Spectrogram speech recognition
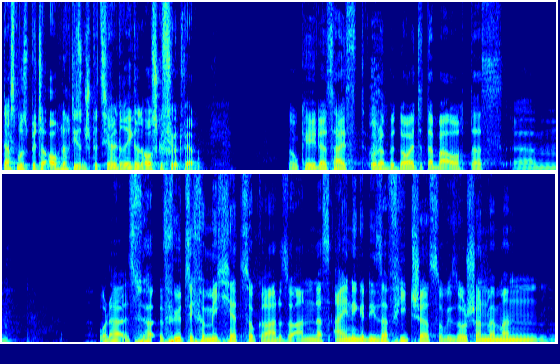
das muss bitte auch nach diesen speziellen Regeln ausgeführt werden. Okay, das heißt oder bedeutet aber auch, dass ähm, oder es fühlt sich für mich jetzt so gerade so an, dass einige dieser Features sowieso schon, wenn man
